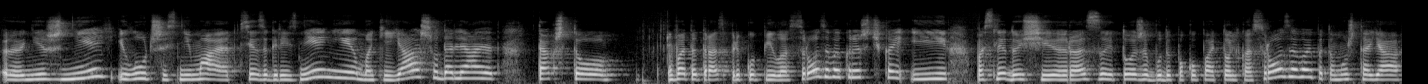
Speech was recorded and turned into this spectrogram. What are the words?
э, нежней и лучше снимает все загрязнения, макияж удаляет. Так что в этот раз прикупила с розовой крышечкой и последующие разы тоже буду покупать только с розовой, потому что я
